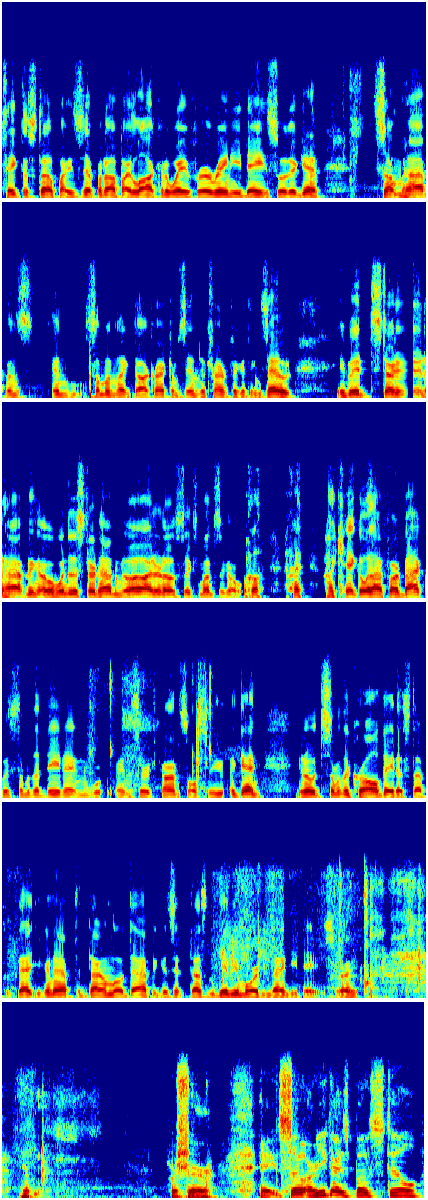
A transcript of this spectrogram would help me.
take the stuff, I zip it up, I lock it away for a rainy day. So that again, something happens and someone like Doc right comes in to try and figure things out, if it started happening, oh, when did it start happening? Oh, I don't know, six months ago. Well, I can't go that far back with some of the data in, in Search Console. So you, again, you know, some of the crawl data, stuff like that, you're going to have to download that because it doesn't give you more than 90 days, right? Yep. For sure. Hey, so are you guys both still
